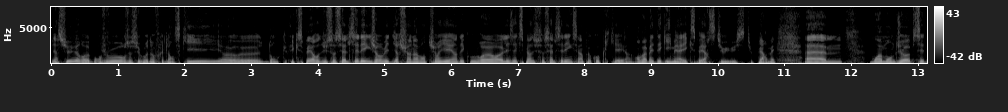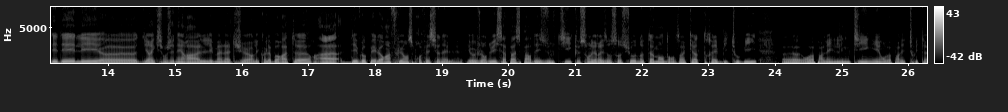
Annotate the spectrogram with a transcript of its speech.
Bien sûr, euh, bonjour, je suis Bruno Friedlanski, euh, donc expert du social selling, j'ai envie de dire je suis un aventurier, un découvreur. Euh, Les experts du social selling, c'est un peu compliqué. hein. On va mettre des guillemets à expert si tu, si tu permets. Euh, moi, mon job, c'est d'aider les directions générales, les managers, les collaborateurs à développer leur influence professionnelle. Et aujourd'hui, ça passe par des outils que sont les réseaux sociaux, notamment dans un cadre très B2B. Euh, on va parler de LinkedIn et on va parler de Twitter.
